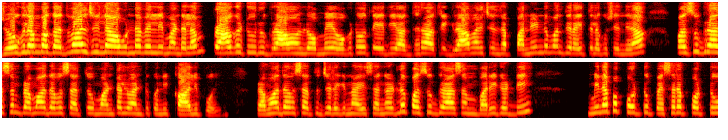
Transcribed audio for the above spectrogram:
జోగులాంబ గద్వాల్ జిల్లా ఉండవెల్లి మండలం ప్రాగటూరు గ్రామంలో మే ఒకటో తేదీ అర్ధరాత్రి గ్రామానికి చెందిన పన్నెండు మంది రైతులకు చెందిన పశుగ్రాసం ప్రమాదవశాత్తు మంటలు అంటుకుని కాలిపోయింది. ప్రమాదవశాత్తు జరిగిన ఈ సంఘటనలో పశుగ్రాసం వరిగడ్డి మినప పొట్టు పెసర పొట్టు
